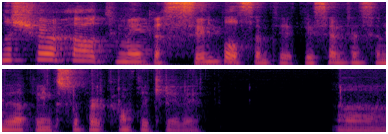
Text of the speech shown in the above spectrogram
not sure how to make a simple sentence. This sentence ended up being super complicated. Uh,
